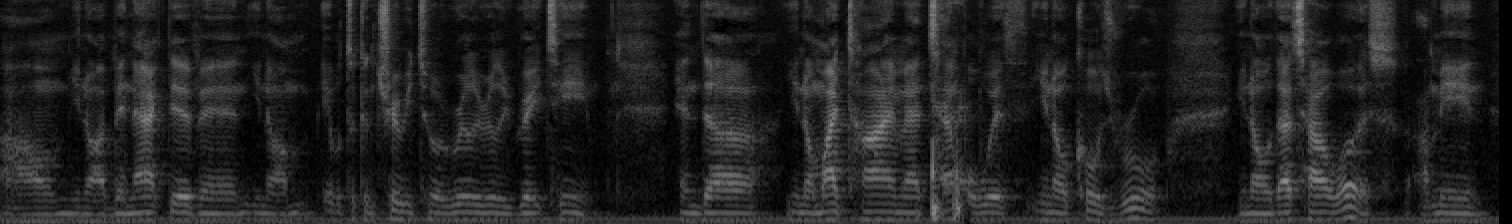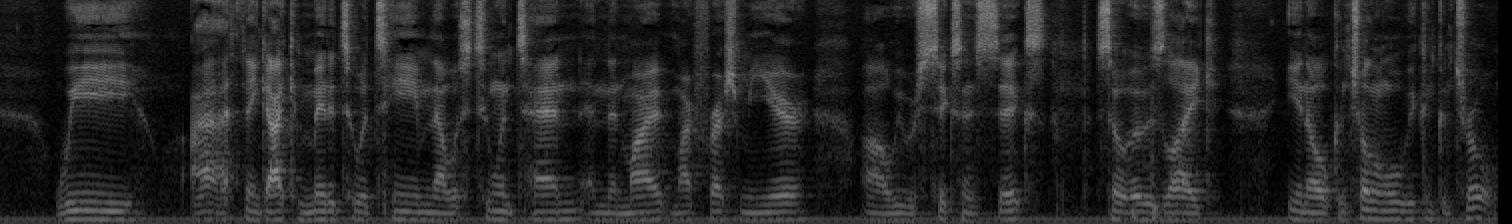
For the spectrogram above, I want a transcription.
Um, you know, I've been active, and you know, I'm able to contribute to a really, really great team. And uh, you know, my time at Temple with you know Coach Rhule, you know, that's how it was. I mean, we, I, I think I committed to a team that was two and ten, and then my my freshman year, uh, we were six and six. So it was like, you know, controlling what we can control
